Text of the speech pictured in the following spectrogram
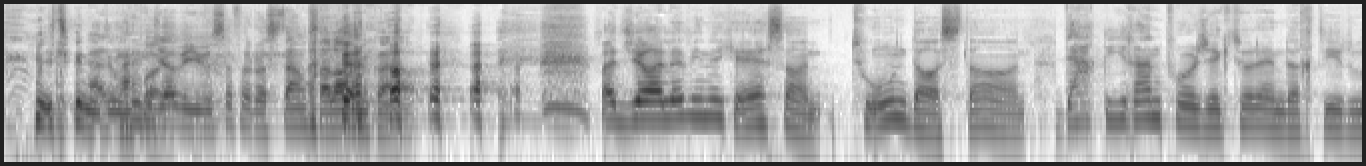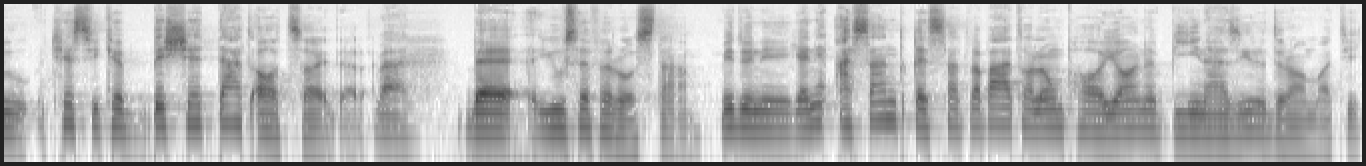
می‌تونید اونجا به یوسف رستم سلام می‌کنم. و جالب اینه که احسان تو اون داستان دقیقا پروژکتور انداختی رو کسی که به شدت آتسایدره بله. به یوسف رستم. می‌دونی؟ یعنی اصلا قصت و بعد حالا اون پایان بی‌نظیر دراماتیک.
